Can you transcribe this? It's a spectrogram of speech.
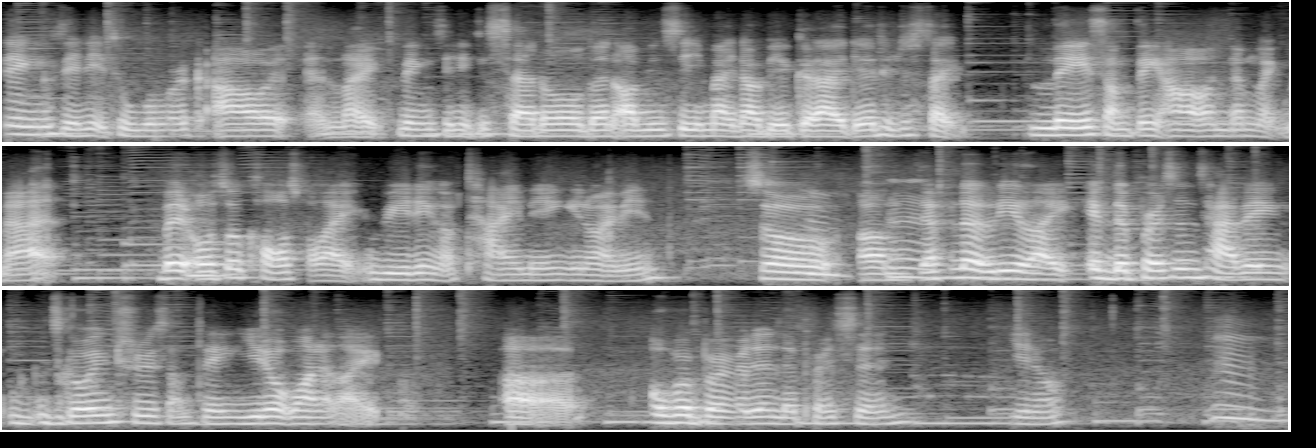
things they need to work out and like things they need to settle, then obviously it might not be a good idea to just like lay something out on them like that. But it also calls for like reading of timing, you know what I mean? So um, Mm. definitely like if the person's having is going through something, you don't want to like uh overburden the person, you know? Mm.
